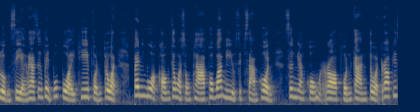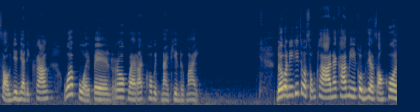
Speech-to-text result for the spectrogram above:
กลุ่มเสี่ยงนะคะซึ่งเป็นผู้ป่วยที่ผลตรวจ เป็นบวกของจังหวัดสงขลาพบว่ามีอยู่ 13 คน ซึ่งยังคงรอผลการตรวจรอบที่ 2 ยืนยันอีกครั้ง ว่าป่วยเป็นโรคไวรัสโควิด -19 หรือไม่ โดยวันนี้ที่จังหวัดสงขลานะคะ มีกลุ่มเสี่ยง 2 คน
